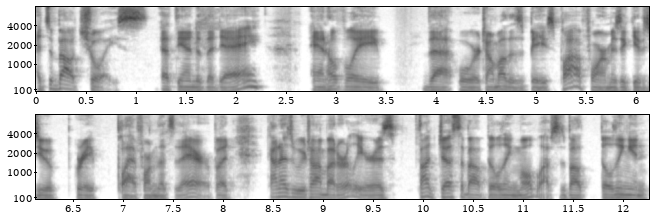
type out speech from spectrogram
it's about choice at the end of the day, and hopefully that what we're talking about this base platform is it gives you a great platform that's there. But kind of as we were talking about earlier, is it's not just about building mobile apps. It's about building an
